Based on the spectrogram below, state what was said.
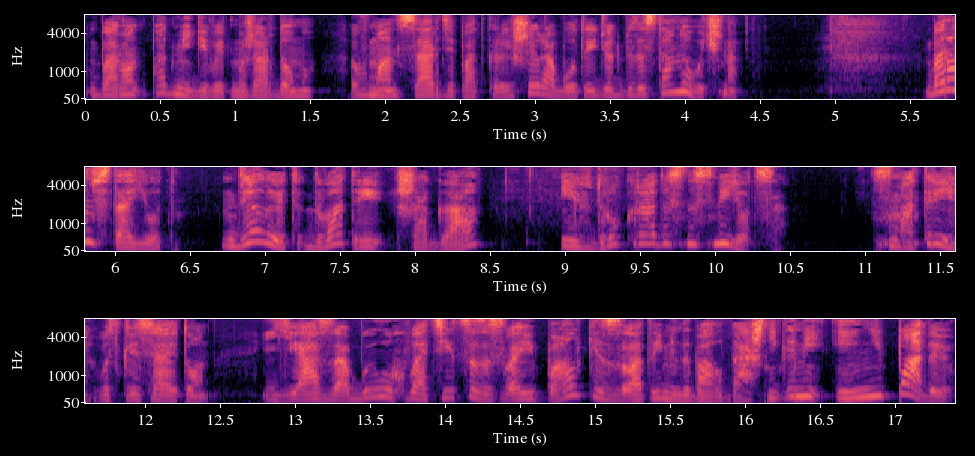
Барон подмигивает мажордому. В мансарде под крышей работа идет безостановочно. Барон встает, делает два-три шага и вдруг радостно смеется. «Смотри!» — восклицает он. «Я забыл ухватиться за свои палки с золотыми набалдашниками и не падаю!»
